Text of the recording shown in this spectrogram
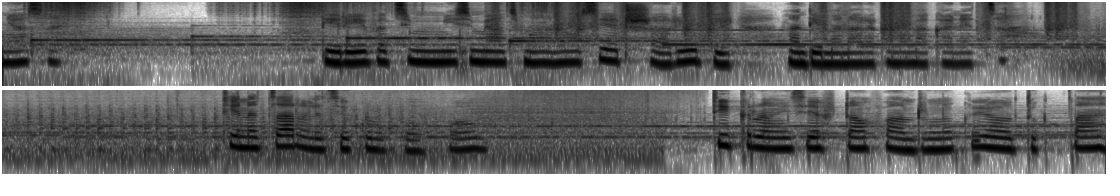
ny asany. Dia rehefa tsy misy miantso manao sehatry zareo dia mandeha manaraka ny makany an-tsaha. Tena tsara ilay sekoly vaovao. Tiako raha misy efitrano fandroana koa eo an-tokotany.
